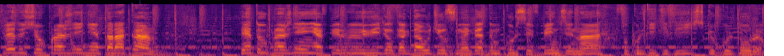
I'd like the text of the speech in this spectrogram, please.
Следующее упражнение таракан. Это упражнение я впервые увидел, когда учился на пятом курсе в Пензе на факультете физической культуры.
